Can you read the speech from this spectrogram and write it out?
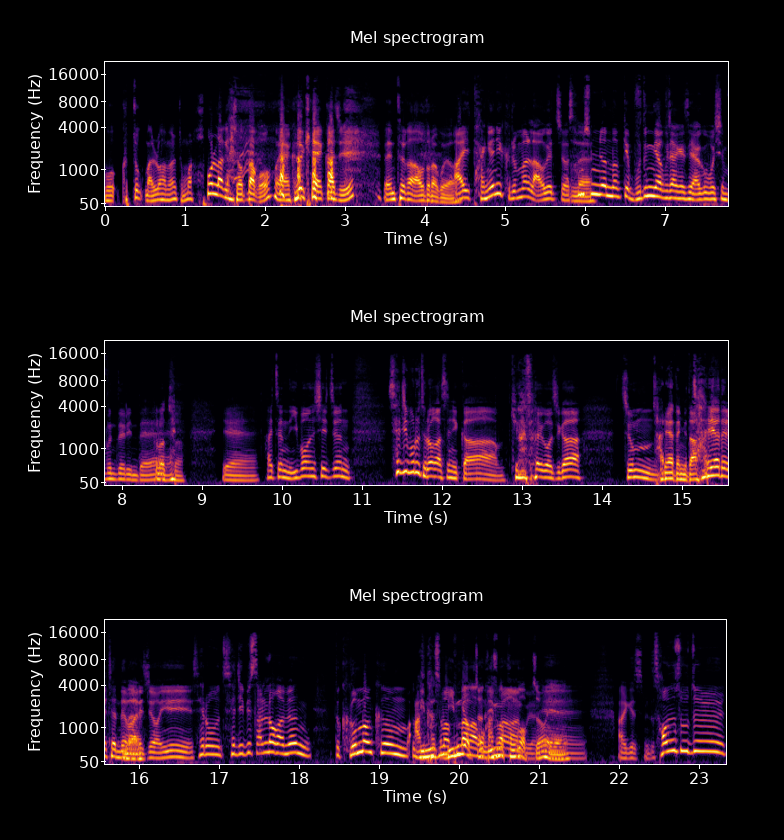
뭐 그쪽 말로 하면 정말 허벌나게 지었다고 예, 그렇게까지 멘트가 나오더라고요. 아이 당연히 그런 말 나오겠죠. 네. 30년 넘게 무등 야구장에서 야구 보신 분들인데. 그렇죠. 예. 하여튼 이번 시즌 새 집으로 들어갔으니까 기아 타이거즈가 좀 잘해야 됩니다. 잘해야 될 텐데 네. 말이죠. 이 새로운 새 집이 썰렁하면 또 그것만큼 아, 민- 가슴 민망하고. 가슴 아픈 거. 없죠. 예. 알겠습니다. 선수들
